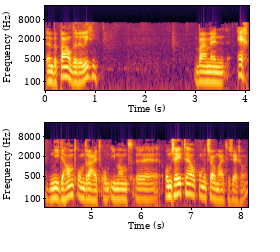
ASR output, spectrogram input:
een bepaalde religie. Waar men echt niet de hand omdraait om iemand uh, om zeep te helpen, om het zo maar te zeggen hoor.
